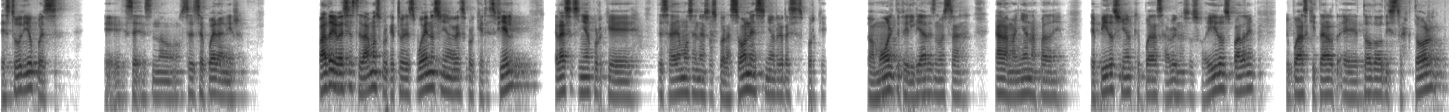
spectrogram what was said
de estudio, pues eh, se, no, se, puedan ir. Padre, gracias te damos porque tú eres bueno, Señor, gracias porque eres fiel. Gracias, Señor, porque te sabemos en nuestros corazones, Señor, gracias porque tu amor y tu fidelidad es nuestra cada mañana, Padre. Te pido, Señor, que puedas abrir nuestros oídos, Padre, que puedas quitar eh, todo distractor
